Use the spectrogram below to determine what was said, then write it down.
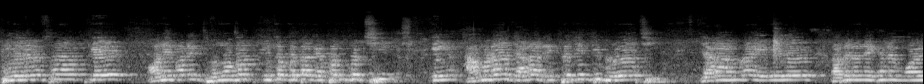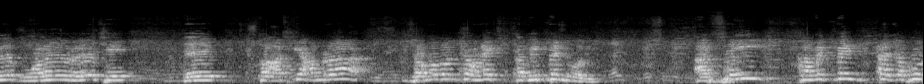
পিএলও সাহেবকে অনেক অনেক ধন্যবাদ, কৃতজ্ঞতা জ্ঞাপন করছি। এই আমরা যারা রিপ্রেজেন্টেটিভ রয়েছি, যারা আমরা এমএলএ তাদের এখানে মলয়- রয়েছে তো আজকে আমরা জনগণকে অনেক কমিটমেন্ট করি আর সেই কমিটমেন্টটা যখন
